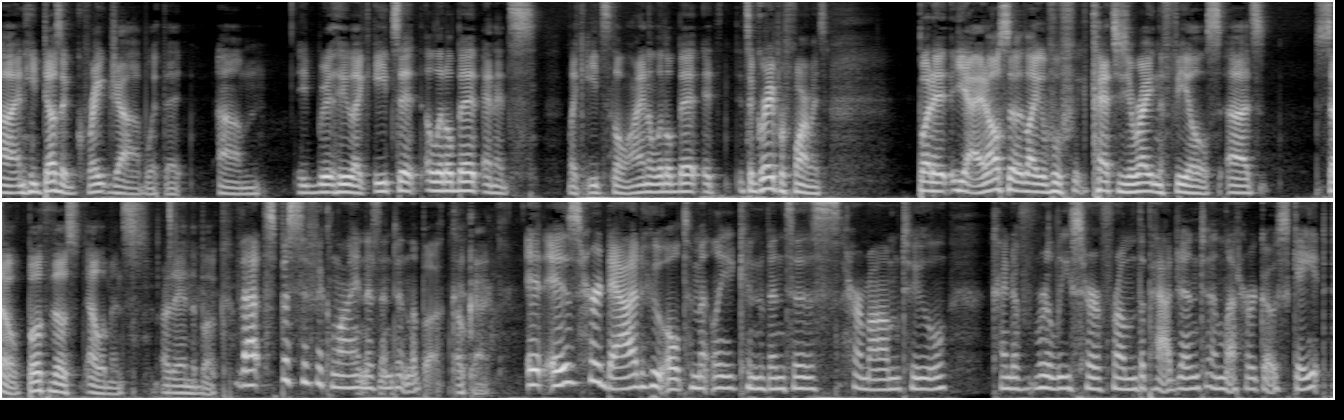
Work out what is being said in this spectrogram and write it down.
Uh, and he does a great job with it. Um, he, he like eats it a little bit and it's like eats the line a little bit. It, it's a great performance. But it, yeah, it also like oof, catches you right in the feels. Uh, so both of those elements are they in the book? That specific line isn't in the book. Okay. It is her dad who ultimately convinces her mom to kind of release her from the pageant and let her go skate.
